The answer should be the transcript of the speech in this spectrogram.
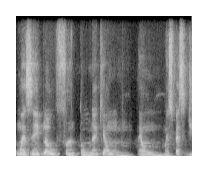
Um exemplo é o Phantom, né, que é, um, é um, uma espécie de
